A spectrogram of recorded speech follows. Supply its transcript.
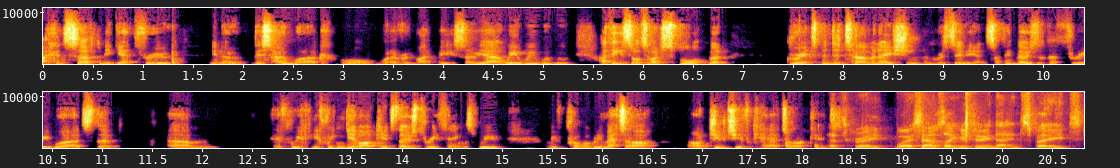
i can certainly get through you know this homework or whatever it might be so yeah we, we, we, we i think it's not so much sport but grit and determination and resilience i think those are the three words that um, if we if we can give our kids those three things we we've probably met our our duty of care to our kids. That's great. Well, it sounds like you're doing that in spades.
